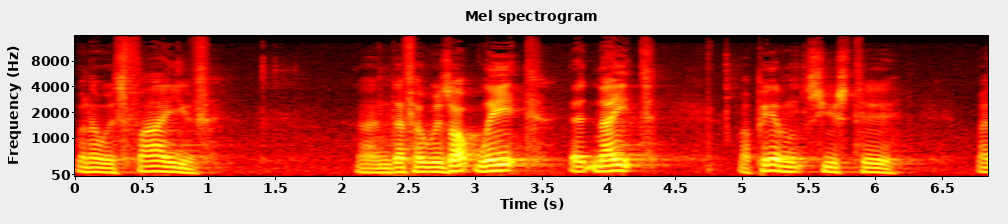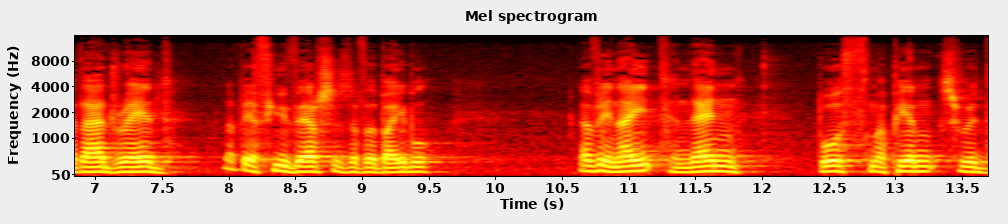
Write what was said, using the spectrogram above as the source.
when I was five, and if I was up late at night, my parents used to My dad read maybe a few verses of the Bible every night, and then both my parents would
